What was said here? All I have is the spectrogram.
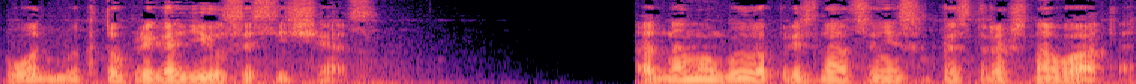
вот бы кто пригодился сейчас. Одному было, признаться, несколько страшновато.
